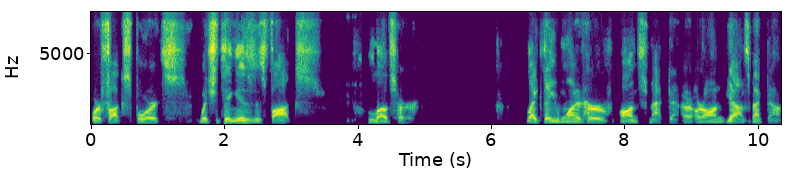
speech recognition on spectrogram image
or Fox Sports, which the thing is, is Fox loves her. Like they wanted her on SmackDown or, or on, yeah, on SmackDown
